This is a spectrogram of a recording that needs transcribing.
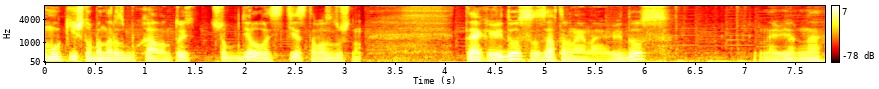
муки, чтобы она разбухала. То есть, чтобы делалось тесто воздушным. Так, видос завтра, наверное. Видос, наверное,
